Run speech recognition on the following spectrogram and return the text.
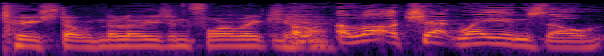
two stone to lose in four weeks. you know. A, a lot of check weigh-ins, though.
